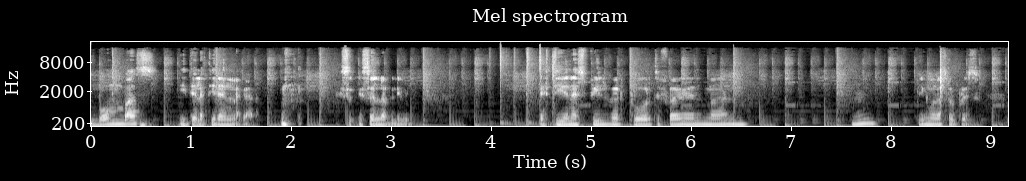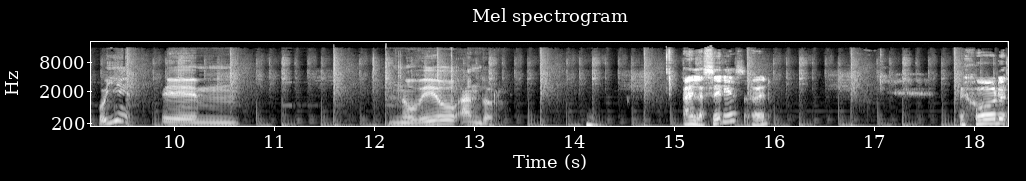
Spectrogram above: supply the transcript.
bombas y te las tiran en la cara. Esa es la película. Steven Spielberg por The Fireman. Mm, tengo una sorpresa. Oye, em, no veo Andor. Ah, en las series, a ver. Mejor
